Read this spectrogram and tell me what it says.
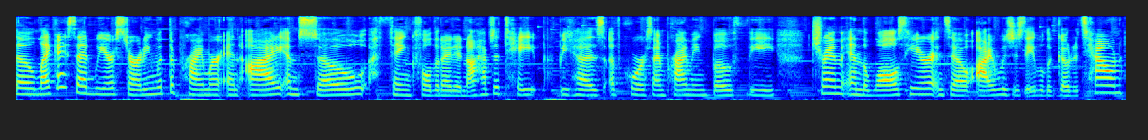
So like I said, we are starting with the primer and I am so thankful that I did not have to tape because of course I'm priming both the trim and the walls here. And so I was just able to go to town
